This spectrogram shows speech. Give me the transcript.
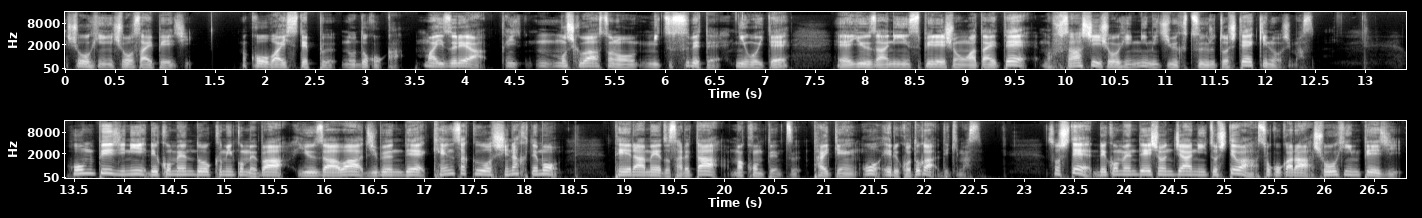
商品詳細ページ、購買ステップのどこか、まあ、いずれや、もしくはその3つすべてにおいて、ユーザーにインスピレーションを与えて、まあ、ふさわしい商品に導くツールとして機能します。ホームページにレコメンドを組み込めば、ユーザーは自分で検索をしなくても、テーラーメイドされた、まあ、コンテンツ、体験を得ることができます。そして、レコメンデーションジャーニーとしては、そこから商品ページ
